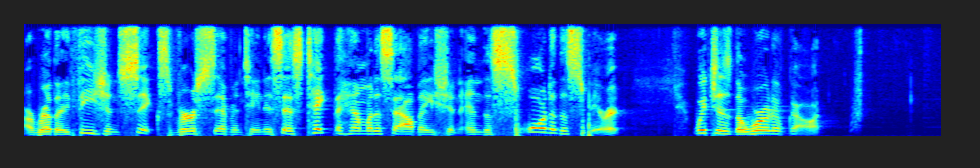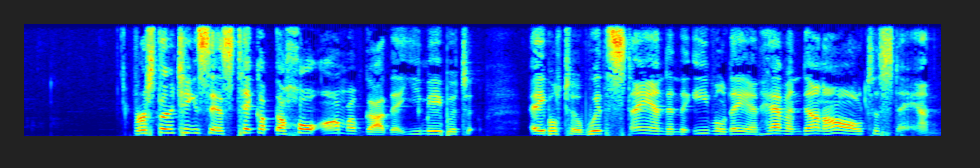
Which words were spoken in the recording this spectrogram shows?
or rather Ephesians 6, verse 17. It says, Take the helmet of salvation and the sword of the Spirit, which is the word of God. Verse 13 says, Take up the whole armor of God that ye may be to, able to withstand in the evil day, and having done all to stand.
